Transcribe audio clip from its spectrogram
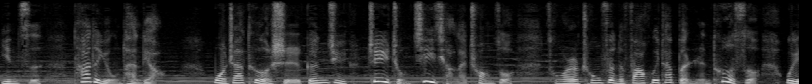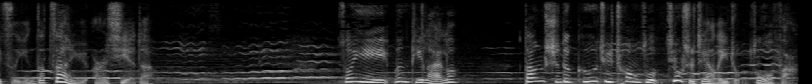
因此他的咏叹调，莫扎特是根据这种技巧来创作，从而充分地发挥他本人特色，为此赢得赞誉而写的。所以问题来了，当时的歌剧创作就是这样的一种做法：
